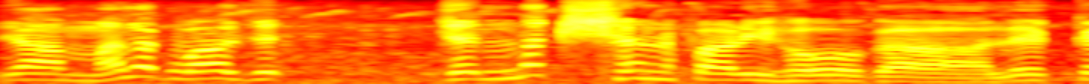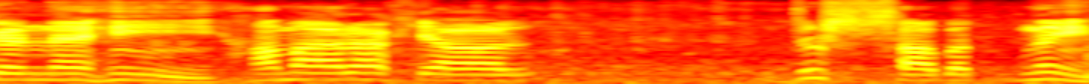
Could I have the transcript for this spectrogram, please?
या मलकवाल जनक्शन पर ही होगा, लेकिन नहीं, हमारा ख्याल दुष्ट साबित नहीं।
